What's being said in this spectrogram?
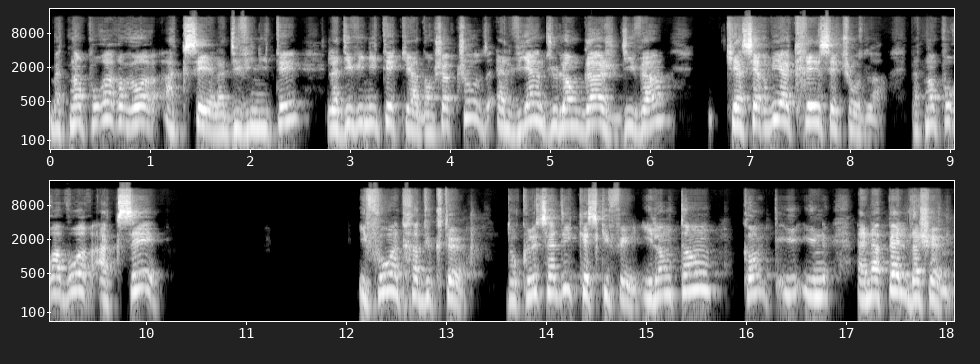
Maintenant, pour avoir accès à la divinité, la divinité qu'il y a dans chaque chose, elle vient du langage divin qui a servi à créer cette chose-là. Maintenant, pour avoir accès, il faut un traducteur. Donc le tzaddik, qu'est-ce qu'il fait? Il entend un appel d'Hachem.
